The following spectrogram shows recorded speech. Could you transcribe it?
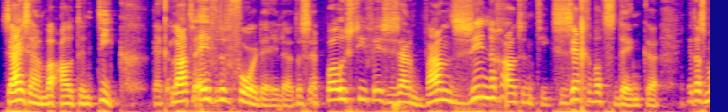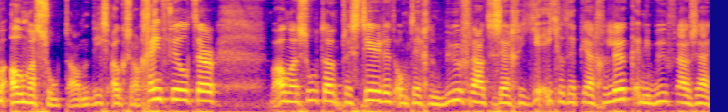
Zij zijn wel authentiek. Kijk, laten we even de voordelen. Dus het positief is, ze zijn waanzinnig authentiek. Ze zeggen wat ze denken. Net als mijn oma Sultan. Die is ook zo. Geen filter. Mijn oma Sultan presteerde het om tegen een buurvrouw te zeggen... Jeetje, wat heb jij geluk. En die buurvrouw zei...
